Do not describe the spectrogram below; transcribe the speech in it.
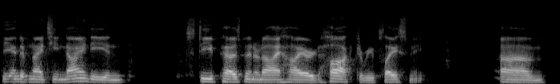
the end of 1990, and Steve Pezman and I hired Hawk to replace me. Um,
